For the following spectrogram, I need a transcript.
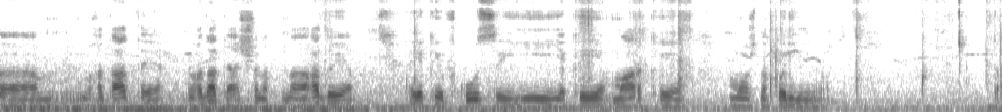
е, вгадати, вгадати, а що нагадує, який вкус і які марки можна порівнювати. Так.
